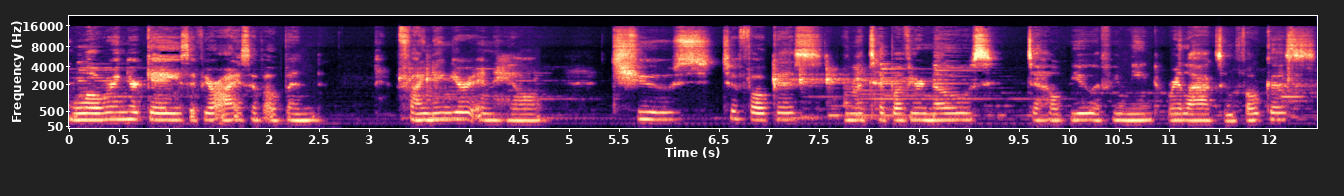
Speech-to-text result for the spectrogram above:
Lowering your gaze if your eyes have opened, finding your inhale choose to focus on the tip of your nose to help you if you need to relax and focus.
